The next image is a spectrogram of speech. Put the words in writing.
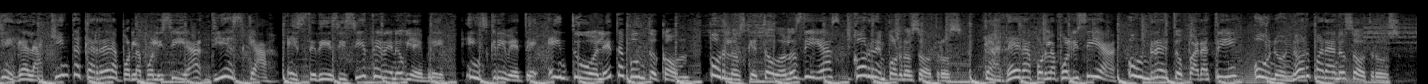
Llega la quinta carrera por la policía 10K este 17 de noviembre. Inscríbete en tuboleta.com por los que todos los días corren por nosotros. Carrera por la policía, un reto para ti, un honor para nosotros.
